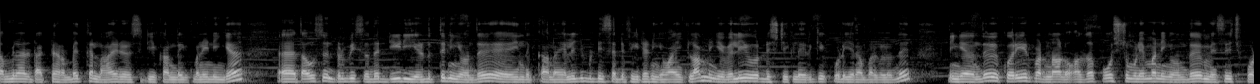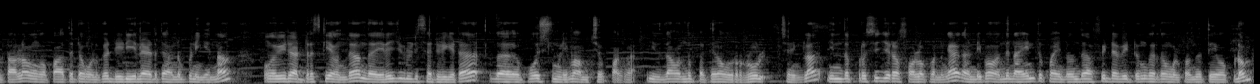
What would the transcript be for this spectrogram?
தமிழ்நாடு டாக்டர் அம்பேத்கர் லா யூனிவர்சிட்டியை கான்டாக்ட் பண்ணி நீங்கள் தௌசண்ட் ருபீஸ் வந்து டிடி எடுத்து நீங்கள் வந்து இதுக்கான எலிஜிபிலிட்டி சர்டிஃபிகேட்டை நீங்கள் வாங்கிக்கலாம். நீங்கள் வெளியூர் டிஸ்ட்ரிக்டில் இருக்கக்கூடிய நபர்கள் வந்து நீங்கள் வந்து கொரியர் பண்ணாலும் அதாவது போஸ்ட் மூலிமா நீங்கள் வந்து மெசேஜ் போட்டாலும் அவங்க பார்த்துட்டு உங்களுக்கு டிடியில் எடுத்து அனுப்புனீங்கன்னா உங்கள் வீடு அட்ரஸ்க்கே வந்து அந்த எலிஜிபிலிட்டி சர்டிஃபிகேட்டை போஸ்ட் மூலிமா அமுச்சு வைப்பாங்க. இதுதான் வந்து பார்த்திங்கன்னா ஒரு ரூல் சரிங்களா? இந்த ப்ரொசீஜரை ஃபாலோ பண்ணுங்கள் கண்டிப்பாக வந்து நைன்த்து பாயிண்ட் வந்து அஃபிடவிட்டுங்கிறது உங்களுக்கு வந்து தேவைப்படும்.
